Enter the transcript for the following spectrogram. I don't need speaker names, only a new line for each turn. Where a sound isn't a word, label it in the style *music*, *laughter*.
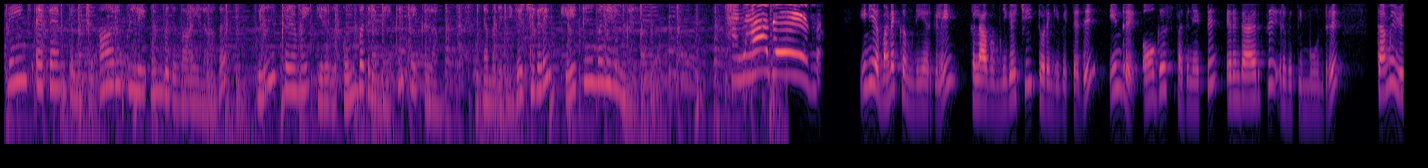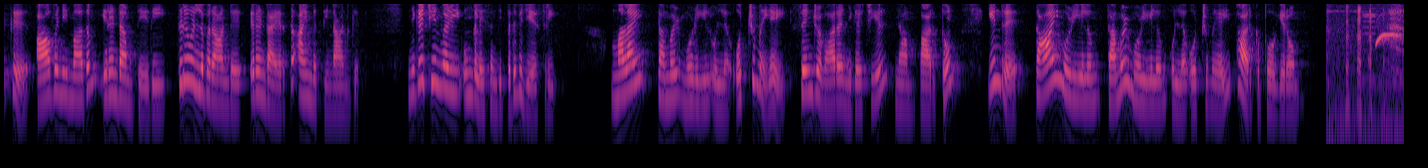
Planes FM தொண்ணூற்றி ஆறு புள்ளி ஒன்பது வாயிலாக வெள்ளிக்கிழமை இரவு ஒன்பதரை மணிக்கு கேட்கலாம். நமது நிகழ்ச்சிகளை கேட்டு மகிழுங்கள்.
இனிய வணக்கம் நேயர்களே. கலாபம் நிகழ்ச்சி தொடங்கிவிட்டது. இன்று ஆகஸ்ட் பதினெட்டு இரண்டாயிரத்து இருபத்தி மூன்று தமிழுக்கு ஆவணி மாதம் இரண்டாம் தேதி திருவள்ளுவர் ஆண்டு இரண்டாயிரத்து ஐம்பத்தி நான்கு. நிகழ்ச்சியின் வழி உங்களை சந்திப்பது விஜயஸ்ரீ. மலாய் தமிழ் மொழியில் உள்ள ஒற்றுமையை சென்ற வார நிகழ்ச்சியில் நாம் பார்த்தோம். இன்று தாய்மொழியிலும் தமிழ் மொழியிலும் உள்ள ஒற்றுமையை பார்க்க போகிறோம். *laughs*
